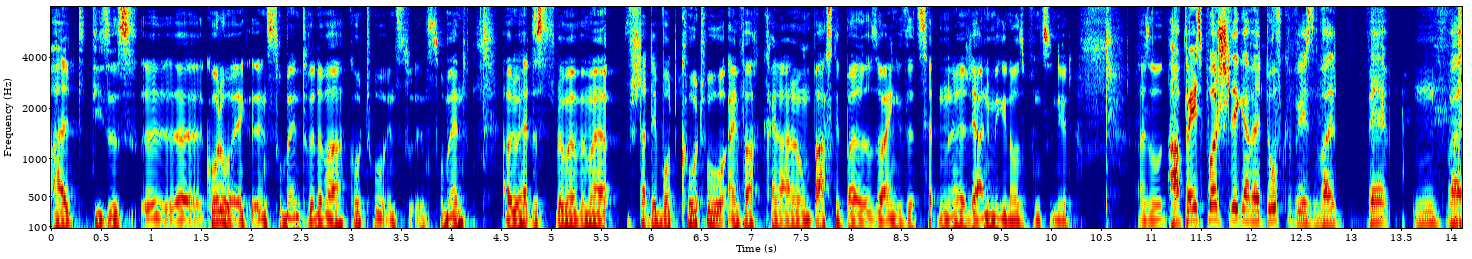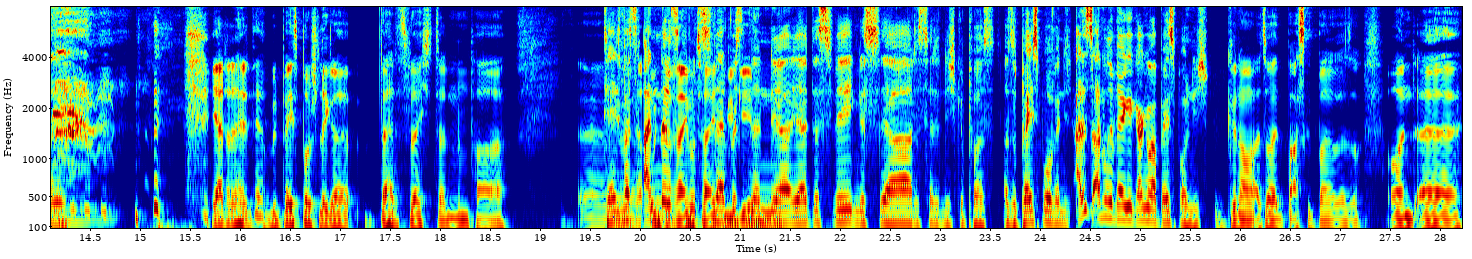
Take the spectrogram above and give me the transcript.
halt dieses äh, Koto-Instrument drinne war, Koto-Instrument. Aber du hättest, wenn man, wenn man statt dem Wort Koto einfach, keine Ahnung, Basketball oder so eingesetzt hätten, dann hätte der Anime genauso funktioniert. Also, Aber Baseballschläger wäre doof gewesen, weil, wär, hm, weil, ja, dann hätte der mit Baseballschläger, da hätte es vielleicht dann ein paar äh, der hätte was anderes Ungereimtheiten werden müssen. Dann, ja, ja, deswegen, das, ja, das hätte nicht gepasst. Also Baseball, wenn nicht, alles andere wäre gegangen, aber Baseball nicht. Genau, also halt Basketball oder so. Und äh,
